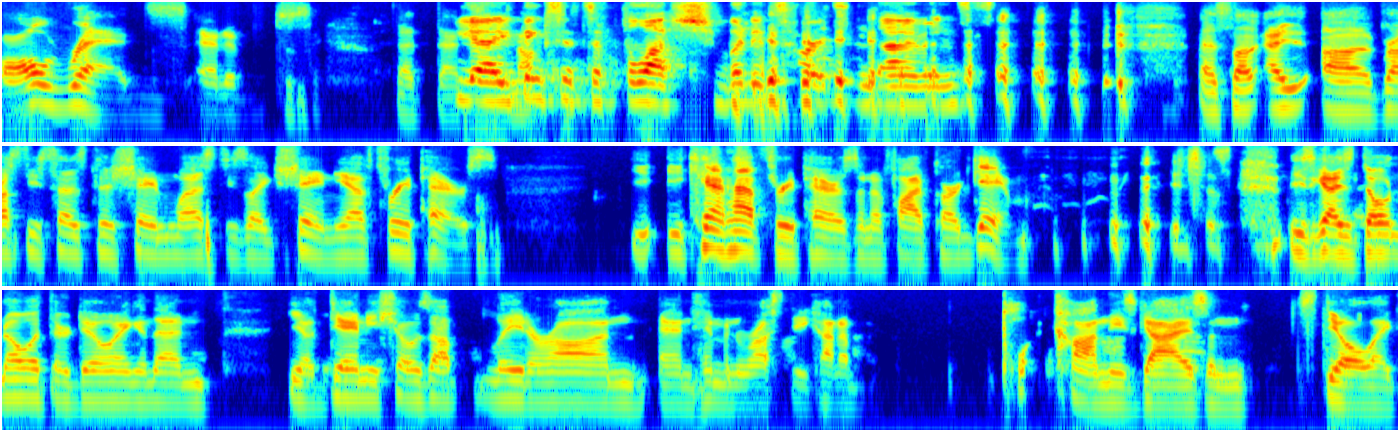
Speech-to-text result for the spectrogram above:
all reds, and it just that, yeah, he thinks it's a flush, but it's hearts and diamonds. That's not. I, uh, Rusty says to Shane West, he's like, Shane, you have three pairs. You, you can't have three pairs in a five card game. it's just these guys don't know what they're doing, and then you know Danny shows up later on, and him and Rusty kind of con these guys and steal like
